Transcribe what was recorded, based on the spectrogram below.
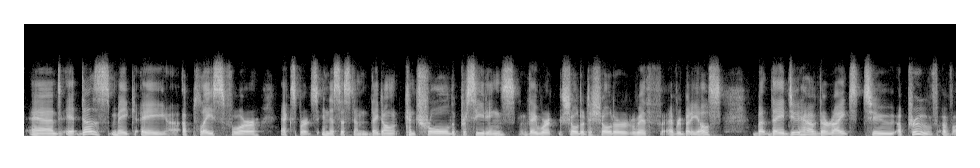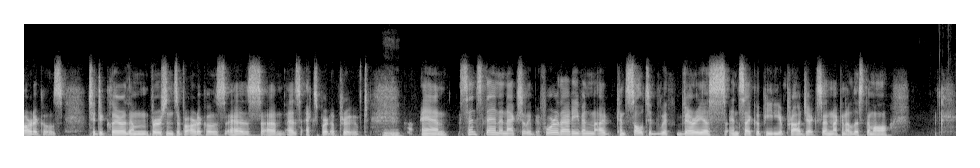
and it does make a, a place for experts in the system. They don't control the proceedings, they work shoulder to shoulder with everybody else, but they do have the right to approve of articles, to declare them versions of articles as, um, as expert approved. Mm-hmm. And since then, and actually before that, even I consulted with various encyclopedia projects. I'm not going to list them all,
